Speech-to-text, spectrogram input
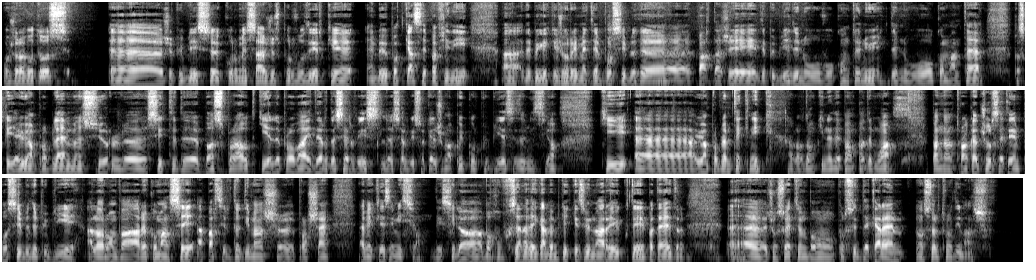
Bonjour à vous tous. Euh, je publie ce court message juste pour vous dire que MBE Podcast c'est pas fini. Hein. Depuis quelques jours, il m'était impossible de partager, de publier de nouveaux contenus, de nouveaux commentaires, parce qu'il y a eu un problème sur le site de Buzzsprout, qui est le provider de service, le service auquel je m'appuie pour publier ces émissions, qui euh, a eu un problème technique. Alors donc, il ne dépend pas de moi. Pendant trois quatre jours, ça a été impossible de publier. Alors, on va recommencer à partir de dimanche euh, avec les émissions. D'ici là, bon, vous en avez quand même quelques-unes à réécouter peut-être. Euh, je vous souhaite une bonne poursuite de carême. On se retrouve dimanche.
